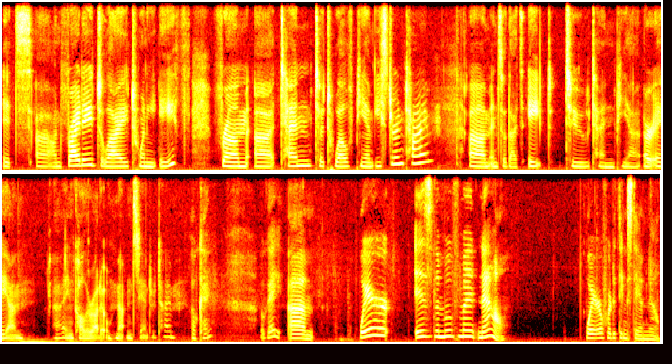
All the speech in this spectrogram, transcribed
It's uh, on Friday, July 28th from uh, 10 to 12 p.m. Eastern Time. Um, and so that's 8 to 10 p.m. or a.m. Uh, in Colorado, Mountain Standard Time. Okay. Okay. Um, where is the movement now? Where where do things stand now?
